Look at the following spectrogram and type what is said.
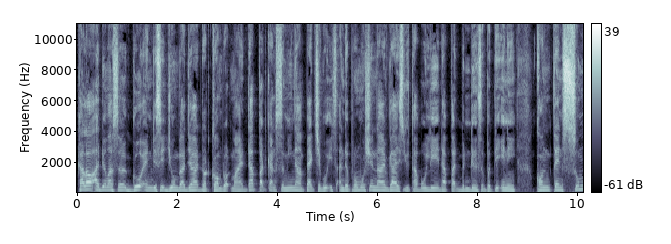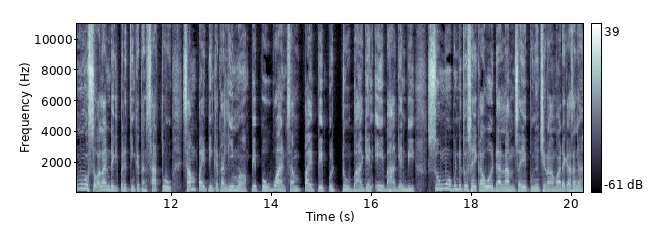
kalau ada masa, go and visit jumbelajar.com.my Dapatkan seminar pack cikgu. It's under promotion now guys. You tak boleh dapat benda seperti ini. Konten semua soalan daripada tingkatan 1 Sampai tingkatan 5 Paper 1 sampai paper 2 Bahagian A, bahagian B. Semua benda tu saya cover dalam saya punya ceramah dekat sana.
